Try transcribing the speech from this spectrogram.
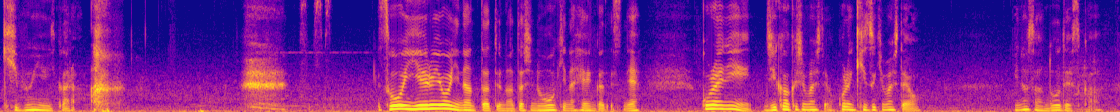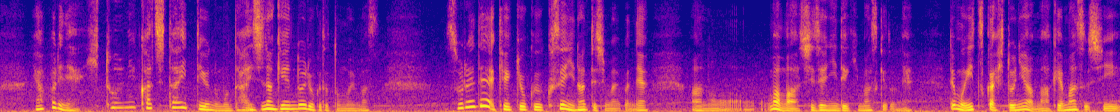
気分いいから。そう言えるようになったっていうのは私の大きな変化ですね。これに自覚しましたよ。これに気づきましたよ。皆さんどうですか？やっぱりね人に勝ちたいっていうのも大事な原動力だと思います。それで結局癖になってしまえばねあのまあまあ自然にできますけどね。でもいつか人には負けますし、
